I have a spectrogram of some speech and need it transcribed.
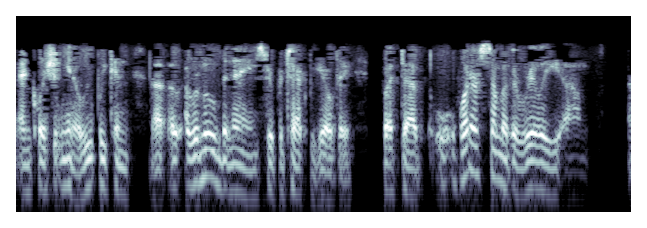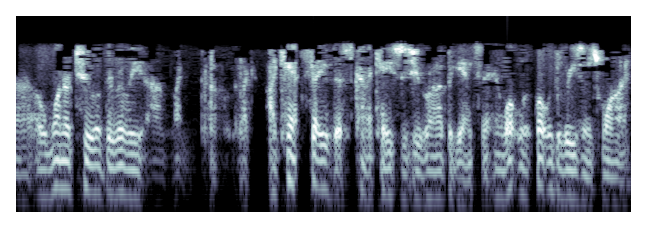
and of course, you know, we, we can uh, uh, remove the names to protect the guilty. But uh, what are some of the really, um, uh, or one or two of the really um, like, uh, like I can't say this kind of cases you run up against, and what were what were the reasons why?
